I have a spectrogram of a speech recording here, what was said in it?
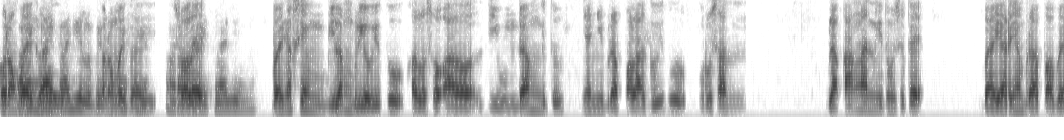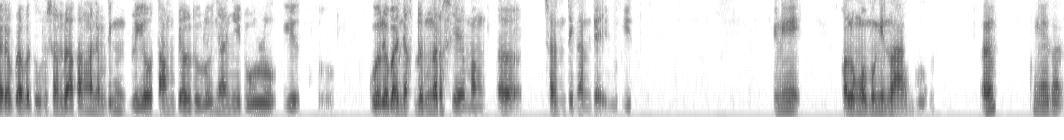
orang, orang baik, baik lagi, lagi loh, orang baik lagi. orang soalnya baik lagi. banyak sih yang bilang beliau itu kalau soal diundang gitu nyanyi berapa lagu itu urusan belakangan gitu. Maksudnya bayarnya berapa bayar berapa itu urusan belakangan. Yang penting beliau tampil dulu nyanyi dulu gitu. Gue udah banyak denger sih emang uh, cantingan kayak begitu. Ini kalau ngomongin lagu eh? nggak tak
